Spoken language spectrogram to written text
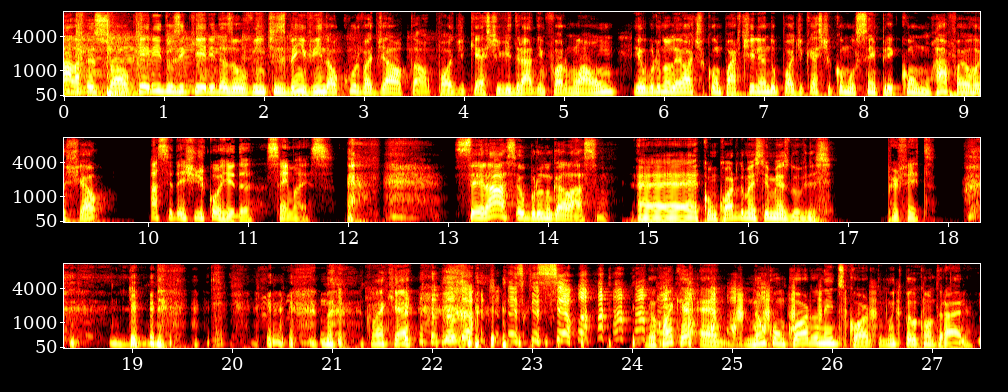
Fala pessoal, queridos e queridas ouvintes, bem-vindo ao Curva de Alta, o podcast vidrado em Fórmula 1. Eu, Bruno Leotti, compartilhando o podcast como sempre com Rafael Rochel. Acidente de corrida, sem mais. Será, seu Bruno Galasso? É, concordo, mas tenho minhas dúvidas. Perfeito. Como é que é? Não, esqueceu. Como é que é? é? Não concordo nem discordo, muito pelo contrário.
